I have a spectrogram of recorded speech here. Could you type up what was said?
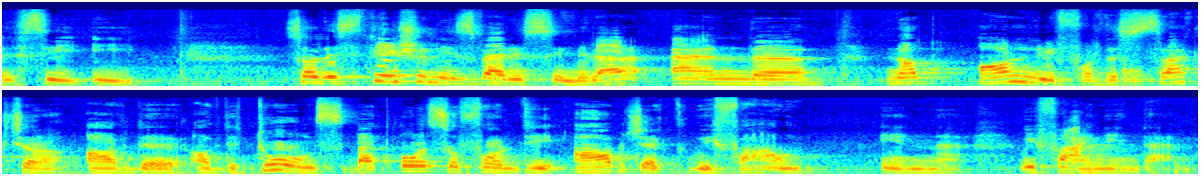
uh, CE. So the situation is very similar, and uh, not only for the structure of the, of the tombs, but also for the object we, found in, uh, we find in them.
